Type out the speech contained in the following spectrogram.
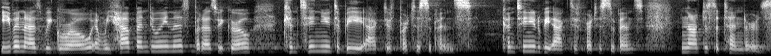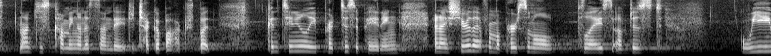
even as we grow, and we have been doing this, but as we grow, continue to be active participants Continue to be active participants, not just attenders, not just coming on a Sunday to check a box, but continually participating. And I share that from a personal place of just we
